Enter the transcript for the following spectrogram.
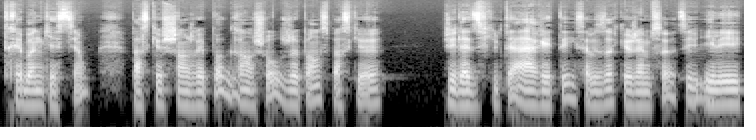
très bonne question parce que je changerais pas grand-chose, je pense, parce que j'ai de la difficulté à arrêter. Ça veut dire que j'aime ça. tu sais. Et les,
